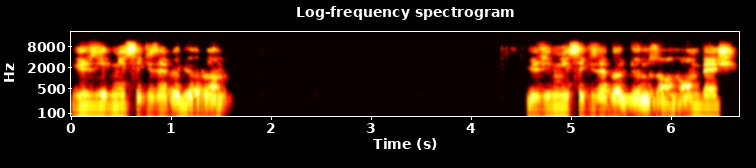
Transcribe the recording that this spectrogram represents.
120'yi 8'e bölüyorum. 120'yi 8'e böldüğümüz zaman 15.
